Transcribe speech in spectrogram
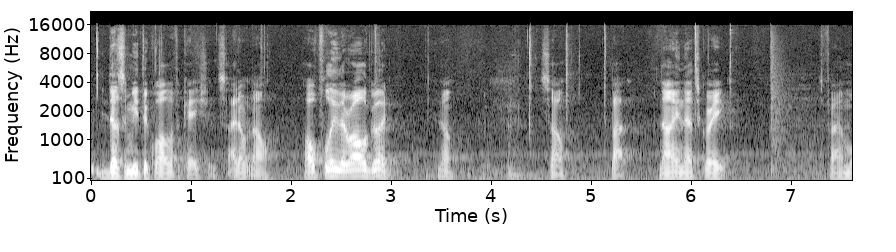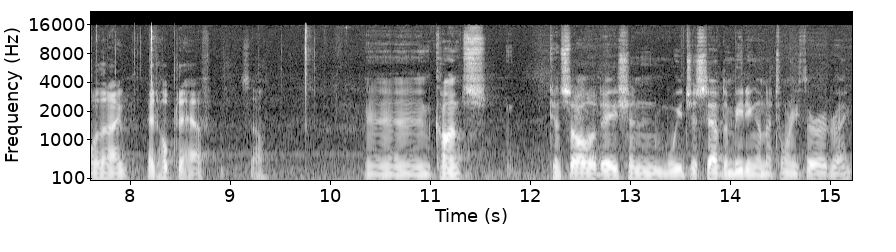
it doesn't meet the qualifications. I don't know. Hopefully, they're all good, you know? So, but nine, that's great. It's far more than I had hoped to have, so. And cons, consolidation, we just have the meeting on the 23rd, right?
